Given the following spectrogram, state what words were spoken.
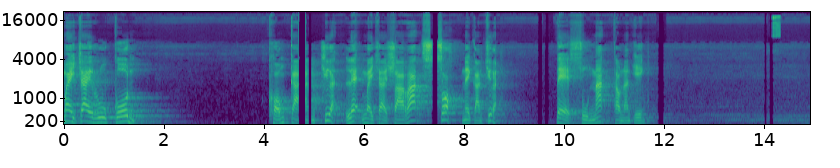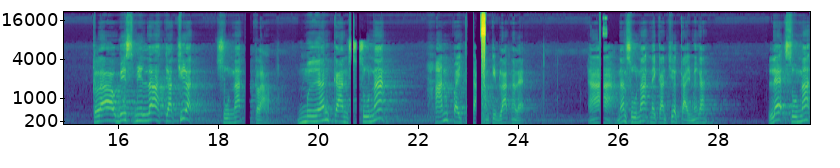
ไม่ใช่รูโกนของการเชื่อและไม่ใช่สาระซอกในการเชื่อแต่สุนนะห์เท่านั้นเอง กล่าวบิสมิลลาห์จะเชื่อสุนัตกล่าว เหมือนกันสุนัตหันไปทางกิบลัดนั่นแหละ อ่านั่นสุนัตในการเชือดไก่เหมือนกัน และสุนัต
